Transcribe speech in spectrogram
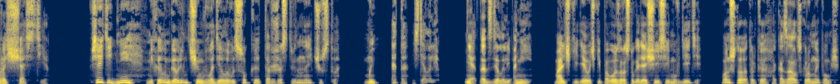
про счастье. Все эти дни Михаилом Гавриловичем владело высокое торжественное чувство. Мы это сделали. Нет, это сделали они. Мальчики девочки, по возрасту годящиеся ему в дети. Он что, только оказал скромную помощь.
